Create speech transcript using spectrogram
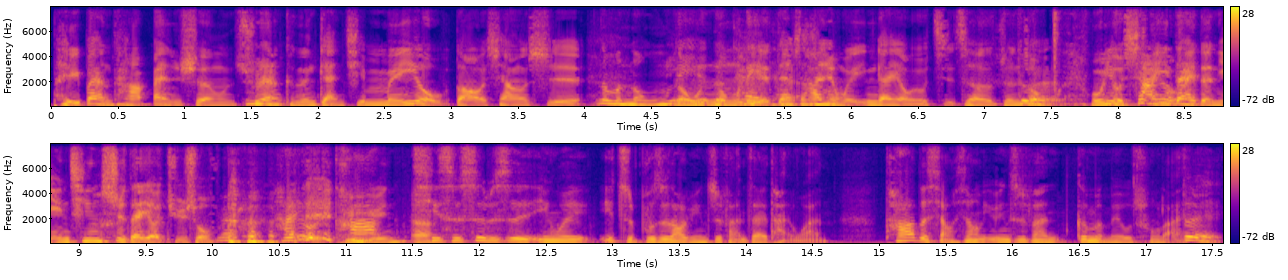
陪伴他半生，虽然可能感情没有到像是那么浓烈浓浓烈，但是他认为应该要有极致的尊重。我们有下一代的年轻世代要举手。还有他，其实是不是因为一直不知道云之凡在台湾，他的想象里云之凡根本没有出来。对。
